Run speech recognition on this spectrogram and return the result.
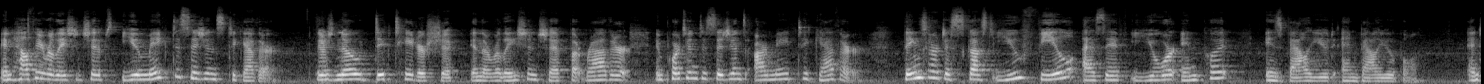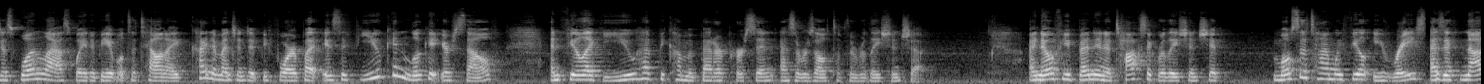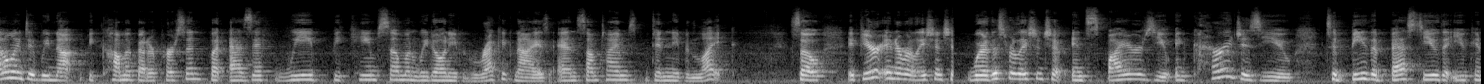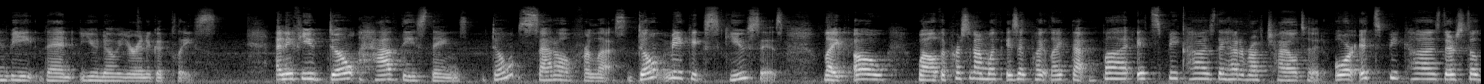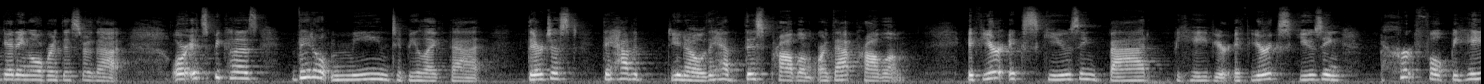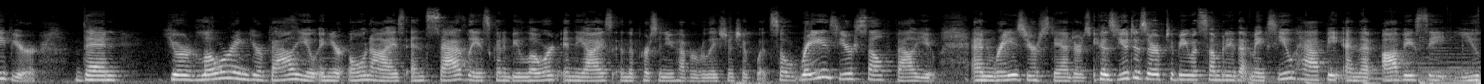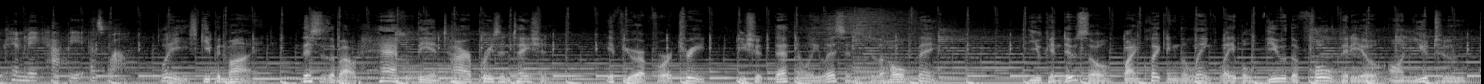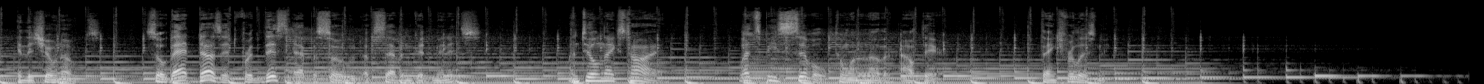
In healthy relationships, you make decisions together. There's no dictatorship in the relationship, but rather important decisions are made together. Things are discussed. You feel as if your input is valued and valuable. And just one last way to be able to tell, and I kind of mentioned it before, but is if you can look at yourself and feel like you have become a better person as a result of the relationship. I know if you've been in a toxic relationship, most of the time we feel erased as if not only did we not become a better person, but as if we became someone we don't even recognize and sometimes didn't even like. So if you're in a relationship where this relationship inspires you, encourages you to be the best you that you can be, then you know you're in a good place. And if you don't have these things, don't settle for less. Don't make excuses like, oh, well, the person I'm with isn't quite like that, but it's because they had a rough childhood, or it's because they're still getting over this or that, or it's because they don't mean to be like that. They're just, they have a, you know, they have this problem or that problem. If you're excusing bad behavior, if you're excusing hurtful behavior, then you're lowering your value in your own eyes, and sadly, it's going to be lowered in the eyes of the person you have a relationship with. So raise your self value and raise your standards because you deserve to be with somebody that makes you happy and that obviously you can make happy as well. Please keep in mind, this is about half of the entire presentation. If you're up for a treat, you should definitely listen to the whole thing. You can do so by clicking the link labeled View the Full Video on YouTube in the show notes. So that does it for this episode of 7 Good Minutes. Until next time, let's be civil to one another out there. Thanks for listening.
